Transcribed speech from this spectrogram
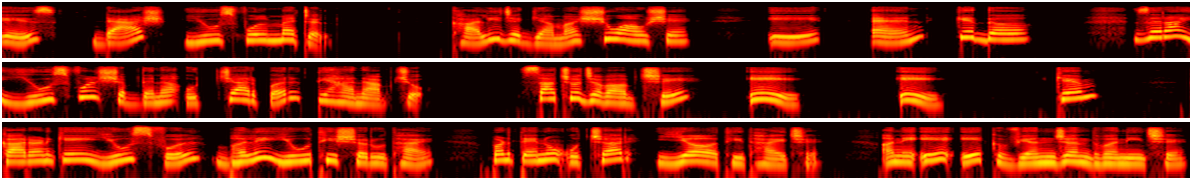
is dash useful metal ખાલી જગ્યામાં શું આવશે? એ એન કે દ? જરા યુઝફુલ શબ્દના ઉચ્ચાર પર ધ્યાન આપજો. સાચો જવાબ છે એ એ કેમ? કારણ કે યુઝફુલ ભલે યુથી શરૂ થાય, પણ તેનો ઉચ્ચાર યથી થાય છે. અને એ એક વ્યંજન ધ્વનિ છે.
